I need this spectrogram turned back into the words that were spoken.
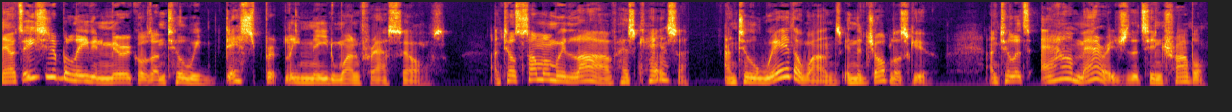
Now, it's easy to believe in miracles until we desperately need one for ourselves, until someone we love has cancer, until we're the ones in the jobless queue, until it's our marriage that's in trouble.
